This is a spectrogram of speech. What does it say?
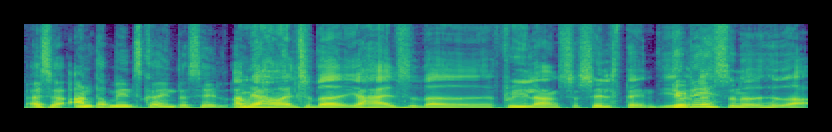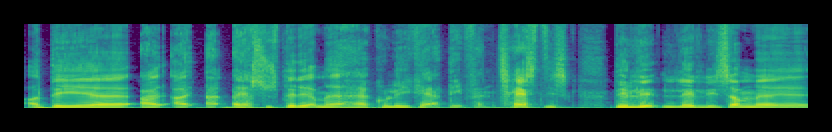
altså andre mennesker end dig selv? Jamen, jeg har altid været, jeg har altid været freelance og selvstændig, det eller det. hvad sådan noget hedder. Og, det, og, og, og, jeg synes, det der med at have kollegaer, det er fantastisk. Det er lidt, lidt ligesom, øh,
